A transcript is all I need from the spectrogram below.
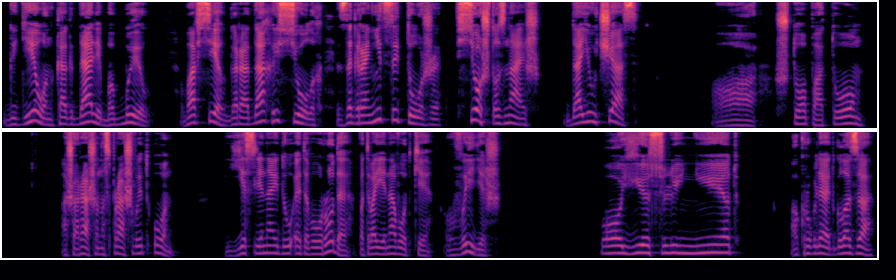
где он когда-либо был. Во всех городах и селах, за границей тоже. Все, что знаешь. Даю час. — А что потом? — ошарашенно спрашивает он. — Если найду этого урода по твоей наводке, выйдешь. «А если нет?» — округляет глаза.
